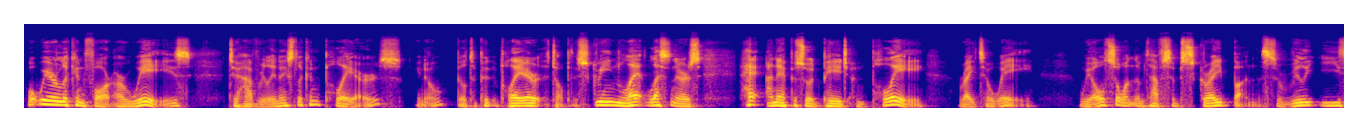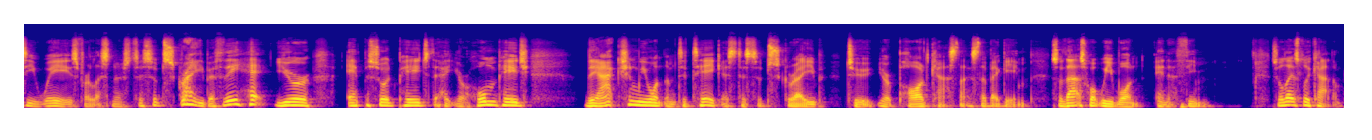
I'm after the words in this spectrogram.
what we are looking for are ways to have really nice looking players, you know, be able to put the player at the top of the screen, let listeners hit an episode page and play right away. We also want them to have subscribe buttons, so really easy ways for listeners to subscribe. If they hit your episode page, they hit your homepage, the action we want them to take is to subscribe to your podcast. That's the big aim. So that's what we want in a theme. So let's look at them.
